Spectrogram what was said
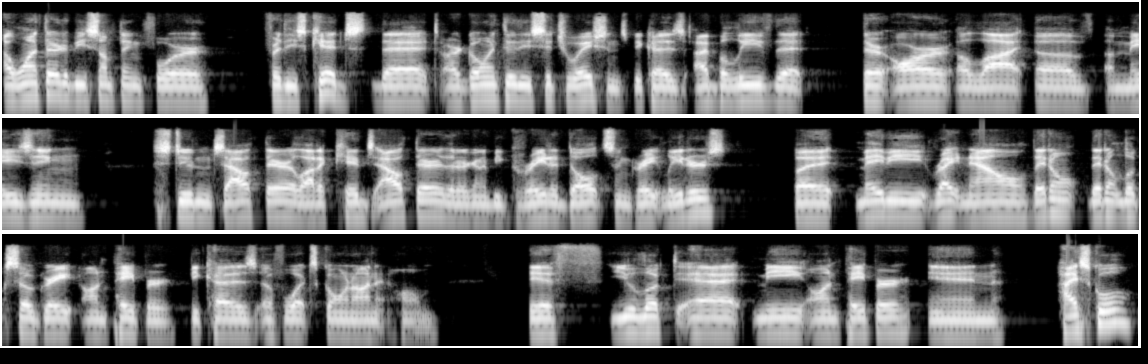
I want there to be something for for these kids that are going through these situations because I believe that there are a lot of amazing students out there, a lot of kids out there that are going to be great adults and great leaders. but maybe right now they don't they don't look so great on paper because of what's going on at home. If you looked at me on paper in high school,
